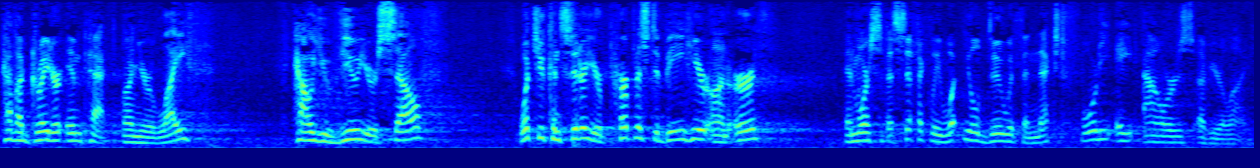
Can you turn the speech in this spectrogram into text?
have a greater impact on your life how you view yourself, what you consider your purpose to be here on earth, and more specifically, what you'll do with the next 48 hours of your life.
